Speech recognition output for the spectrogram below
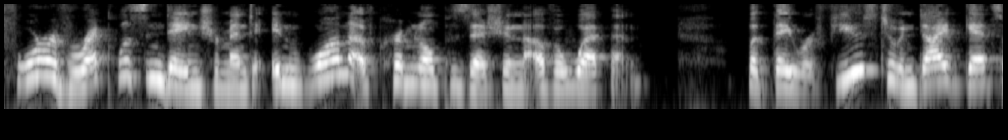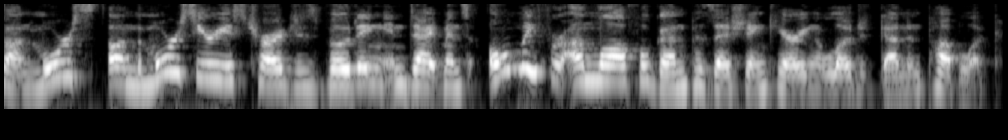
four of reckless endangerment, and one of criminal possession of a weapon but they refused to indict Goetz on more on the more serious charges, voting indictments only for unlawful gun possession and carrying a loaded gun in public.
